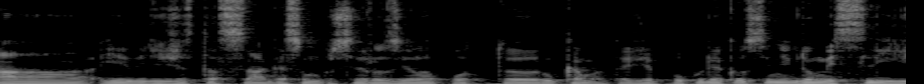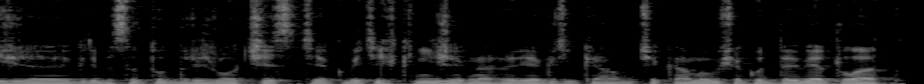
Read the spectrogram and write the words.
a je vidět, že ta sága se mu prostě rozjela pod eh, rukama. Takže pokud jako si někdo myslí, že kdyby se to drželo čistě jakoby těch knížek, na které, jak říkám, čekáme už jako 9 let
